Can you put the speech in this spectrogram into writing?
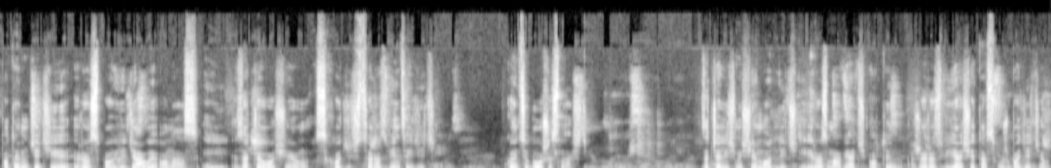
Potem dzieci rozpowiedziały o nas i zaczęło się schodzić coraz więcej dzieci. W końcu było 16. Zaczęliśmy się modlić i rozmawiać o tym, że rozwija się ta służba dzieciom.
